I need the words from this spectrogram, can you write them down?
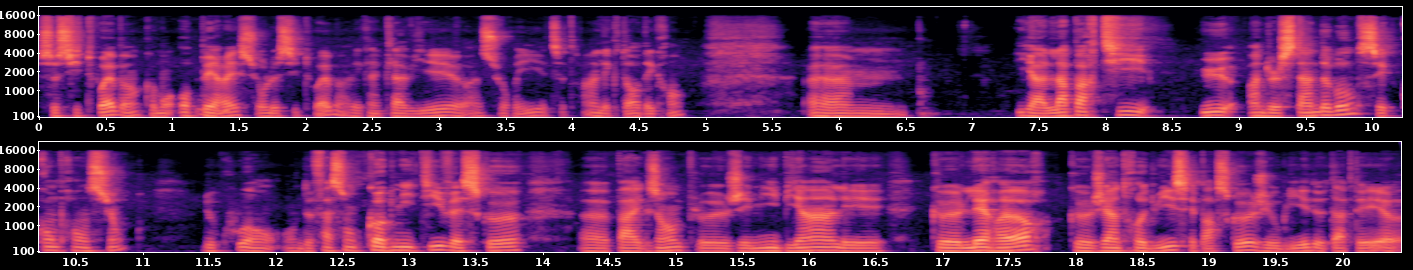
site web, hein, comment opérer sur le site web avec un clavier, un souris, etc., un lecteur d'écran. Il y a la partie U understandable, c'est compréhension. Du coup, de façon cognitive, est-ce que, euh, par exemple, j'ai mis bien les que l'erreur que j'ai introduite, c'est parce que j'ai oublié de taper. Euh,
